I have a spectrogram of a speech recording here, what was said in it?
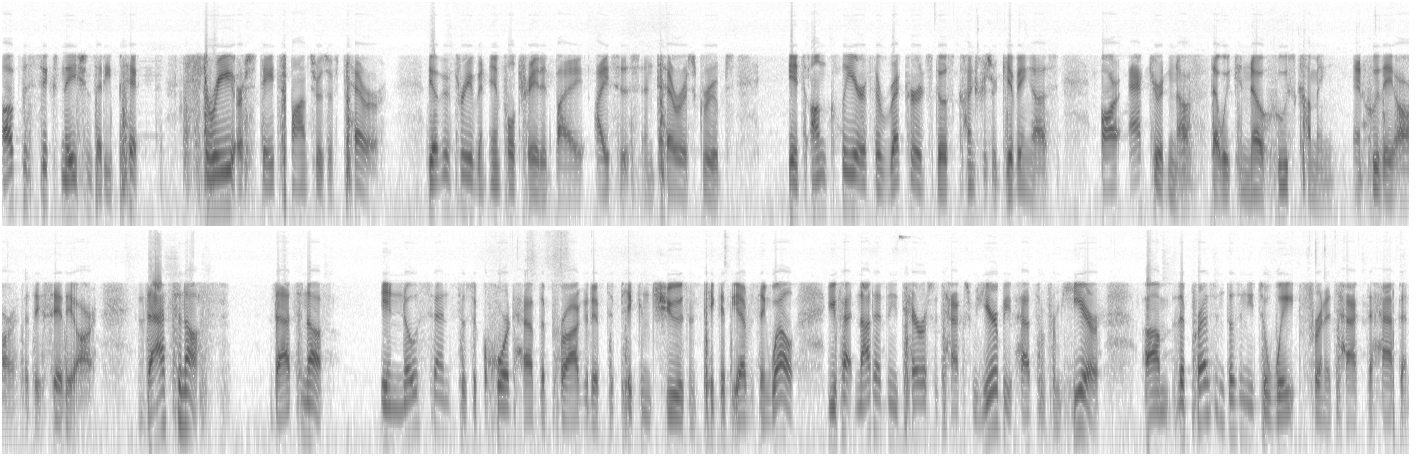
of the six nations that he picked, three are state sponsors of terror. The other three have been infiltrated by ISIS and terrorist groups. It's unclear if the records those countries are giving us are accurate enough that we can know who's coming and who they are that they say they are. That's enough. That's enough in no sense does a court have the prerogative to pick and choose and pick at the evidence well, you've had not had any terrorist attacks from here, but you've had some from here. Um, the president doesn't need to wait for an attack to happen.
